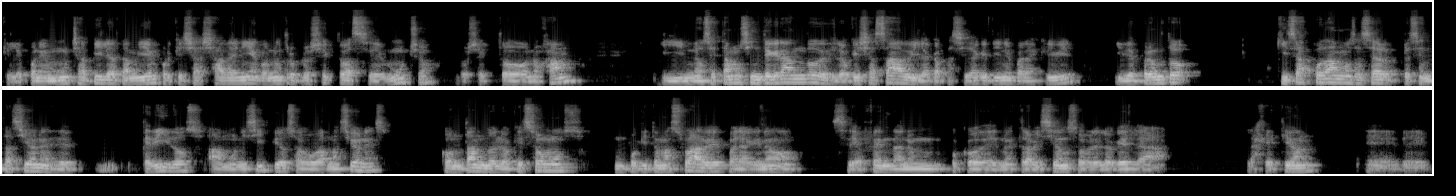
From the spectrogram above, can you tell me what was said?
que le pone mucha pila también porque ella ya venía con otro proyecto hace mucho, el proyecto Noham, y nos estamos integrando desde lo que ella sabe y la capacidad que tiene para escribir, y de pronto quizás podamos hacer presentaciones de pedidos a municipios, a gobernaciones, contando lo que somos un poquito más suave para que no se ofendan un poco de nuestra visión sobre lo que es la, gestión eh, de,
